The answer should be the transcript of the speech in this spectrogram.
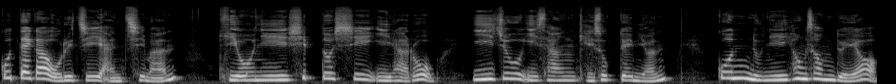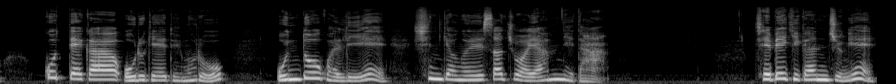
꽃대가 오르지 않지만 기온이 10도씨 이하로 2주 이상 계속되면 꽃눈이 형성되어 꽃대가 오르게 되므로 온도 관리에 신경을 써주어야 합니다. 재배 기간 중에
